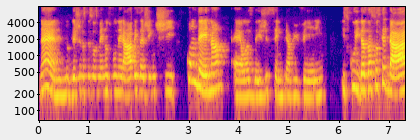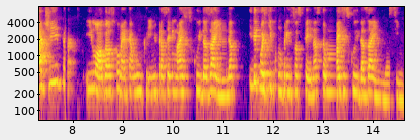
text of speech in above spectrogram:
né, deixando as pessoas menos vulneráveis, a gente condena elas desde sempre a viverem excluídas da sociedade e logo elas cometem algum crime para serem mais excluídas ainda. E depois que cumprem suas penas, estão mais excluídas ainda, assim.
